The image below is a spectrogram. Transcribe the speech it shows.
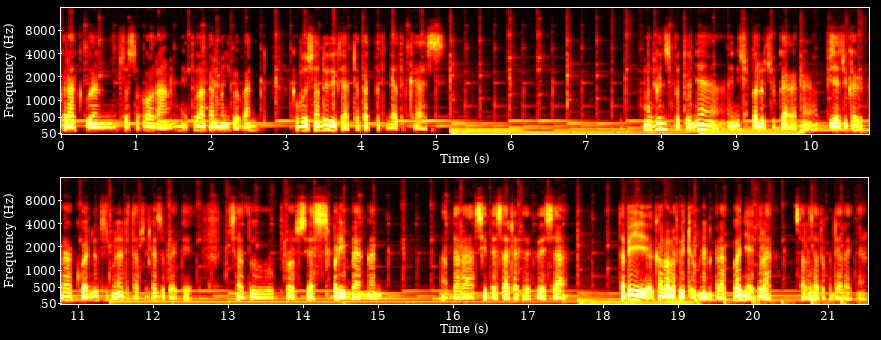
Keraguan seseorang itu akan menyebabkan keputusan itu tidak dapat bertindak tegas. Mungkin sebetulnya ini perlu juga karena bisa juga keraguan itu sebenarnya ditafsirkan sebagai satu proses perimbangan antara sintesa dan desa. Tapi kalau lebih dominan keraguan ya itulah salah satu kendalanya.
